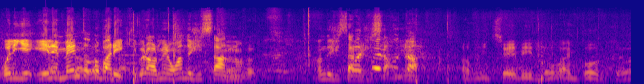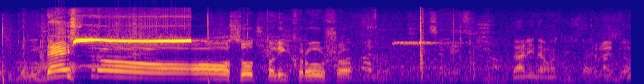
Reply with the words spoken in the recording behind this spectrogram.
Quelli gli- gliene inventano parecchi, però almeno quando ci stanno. Quando ci stanno ci stanno. no? La polizia di Pirlo va in porto, la destro sotto l'incrocio. Dani, da quanto ci sta il cambio?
